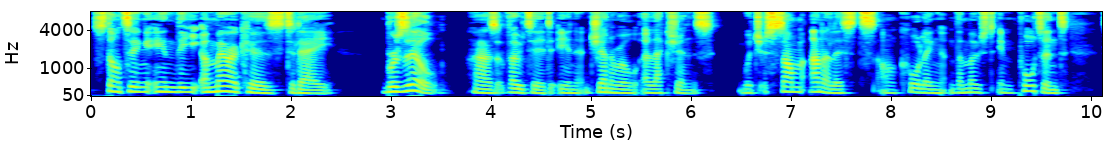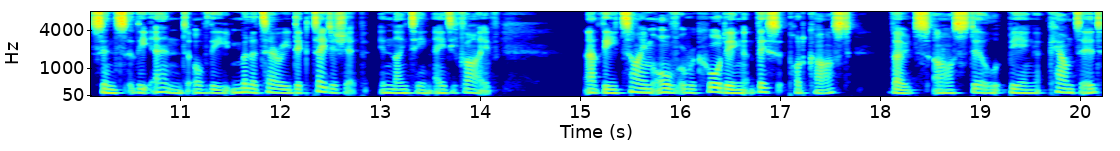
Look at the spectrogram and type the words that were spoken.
Starting in the Americas today, Brazil has voted in general elections, which some analysts are calling the most important since the end of the military dictatorship in 1985. At the time of recording this podcast, votes are still being counted.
